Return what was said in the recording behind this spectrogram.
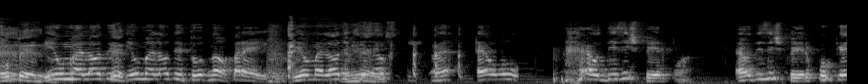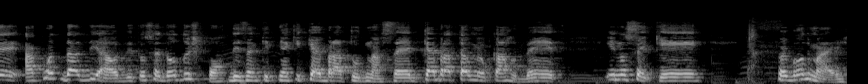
Ô, Pedro. E o melhor de, e o melhor de tudo, não, peraí. E o melhor de tudo é o seguinte, né? É o, é o desespero, porra. É o desespero, porque a quantidade de áudio de torcedor do esporte dizendo que tinha que quebrar tudo na sede, quebrar até o meu carro dentro, e não sei o quê. Foi bom demais.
